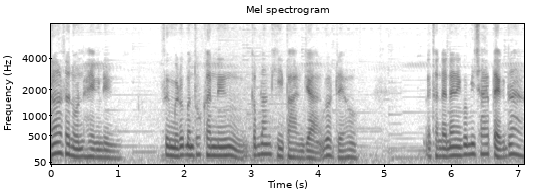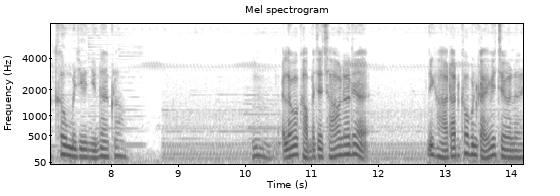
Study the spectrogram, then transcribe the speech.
น้าถนนแห่งหนึ่ง ซึ่งมีรถบรรทุกคันหนึ่งกำลังขี่ผ่านอย่างรวดเร็ว และทันใดนั้นเองก็มีชายแปลกหน้าเข้ามายืนอยู่หน้ากล้อง อืม แล้วก็ขับมาจะเช้าแล้วเนี่ยนี่หาร้านข้าวมันไก่ไม่เจอเลย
